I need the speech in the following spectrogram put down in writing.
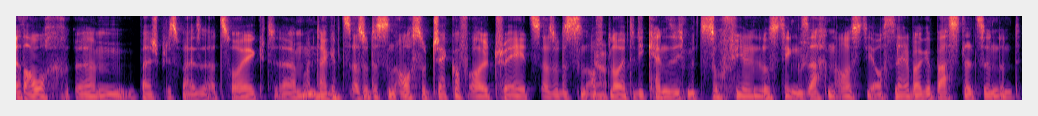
Rauch ähm, beispielsweise erzeugt. Ähm, Und da Mhm. gibt's, also das sind auch so Jack of all Trades. Also das sind oft Ja. Leute, die kennen sich mit so vielen lustigen Sachen aus, die auch selber gebastelt sind. Und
